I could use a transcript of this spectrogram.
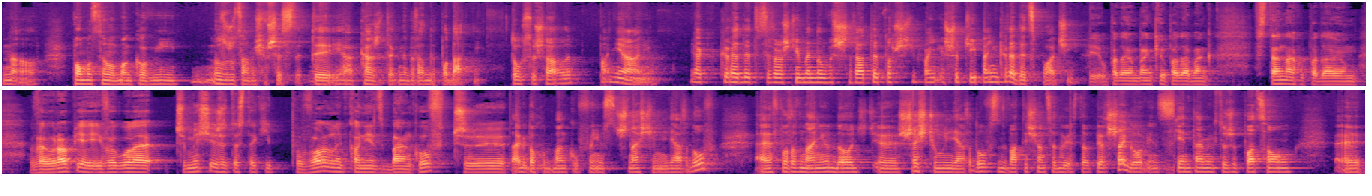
Na pomoc temu bankowi no, zrzucamy się wszyscy. Ty, ja, każdy tak naprawdę podatnik. To usłyszę, ale Pani Aniu, jak kredyt wzrośnie, będą wyższe raty, to szybciej pani, szybciej pani kredyt spłaci. Upadają banki, upada bank w Stanach, upadają w Europie i w ogóle, czy myślisz, że to jest taki powolny koniec banków, czy... Tak, dochód banków wyniósł 13 miliardów e, w porównaniu do 6 e, miliardów z 2021, więc klientami, którzy płacą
